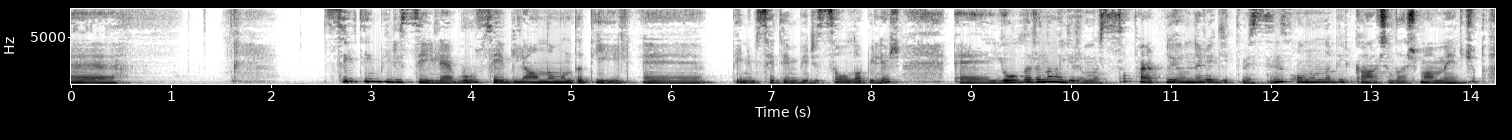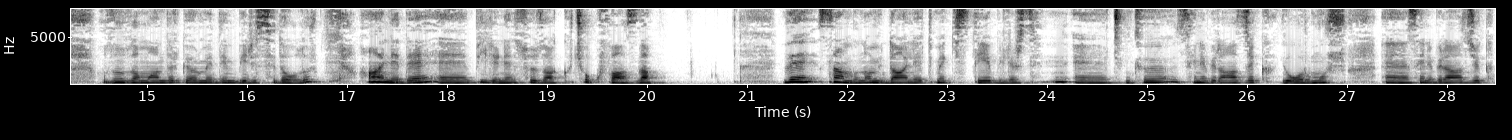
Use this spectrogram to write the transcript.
e, sevdiğim birisiyle bu sevgili anlamında değil e, benimsediğim birisi olabilir. E, yollarını ayırmışsın farklı yönlere gitmişsiniz onunla bir karşılaşma mevcut. Uzun zamandır görmediğim birisi de olur. Hanede e, birinin söz hakkı çok fazla ve sen buna müdahale etmek isteyebilirsin. E, çünkü seni birazcık yormuş, e, seni birazcık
